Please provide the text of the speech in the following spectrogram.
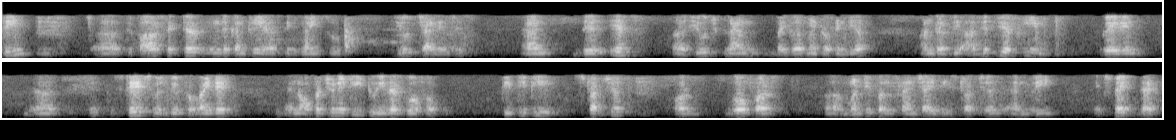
seen, uh, the power sector in the country has been going through huge challenges and there is a huge plan by Government of India under the Aditya scheme wherein uh, states will be provided an opportunity to either go for PPP structure or go for uh, multiple franchisee structures and we expect that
